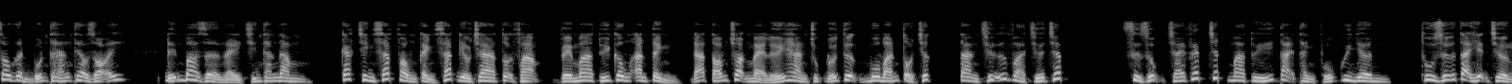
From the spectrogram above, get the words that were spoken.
Sau gần 4 tháng theo dõi, đến 3 giờ ngày 9 tháng 5, các trinh sát phòng cảnh sát điều tra tội phạm về ma túy công an tỉnh đã tóm trọn mẻ lưới hàng chục đối tượng mua bán tổ chức, tàng trữ và chứa chấp, sử dụng trái phép chất ma túy tại thành phố Quy Nhơn, thu giữ tại hiện trường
